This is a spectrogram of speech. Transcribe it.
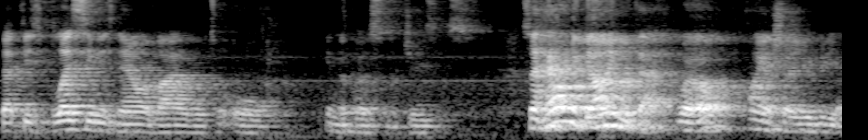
that this blessing is now available to all in the person of Jesus. So, how are we going with that? Well, I'm going to show you a video.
